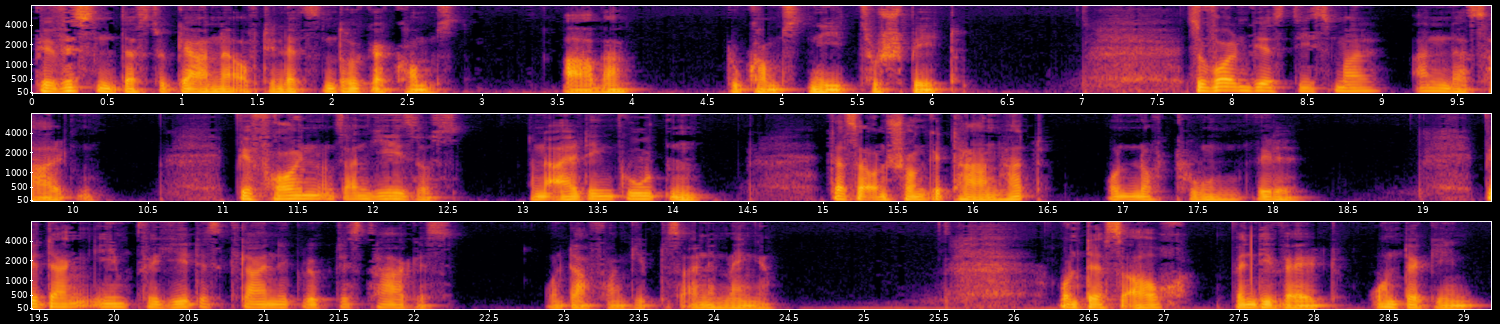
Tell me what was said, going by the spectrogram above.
Wir wissen, dass du gerne auf den letzten Drücker kommst, aber du kommst nie zu spät. So wollen wir es diesmal anders halten. Wir freuen uns an Jesus, an all dem Guten, das er uns schon getan hat und noch tun will. Wir danken ihm für jedes kleine Glück des Tages und davon gibt es eine Menge. Und das auch, wenn die Welt untergehen,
